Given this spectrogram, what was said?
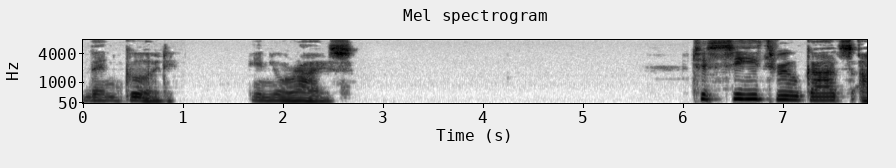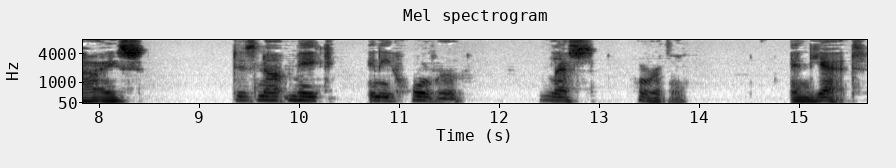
than good in your eyes. To see through God's eyes does not make any horror less horrible. And yet,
